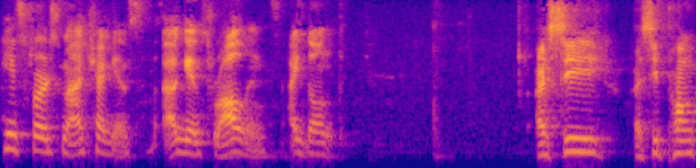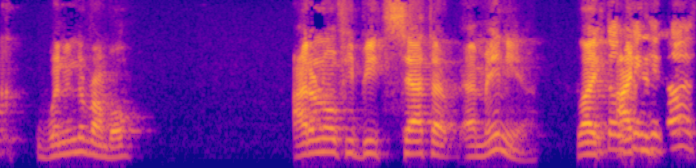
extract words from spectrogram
his first match against against Rollins. I don't. I see I see Punk winning the Rumble. I don't know if he beats Seth at, at Mania. Like I don't I think could, he does.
